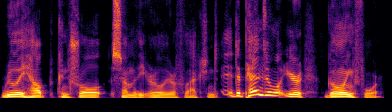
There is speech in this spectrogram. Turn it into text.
really helped control some of the early reflections. It depends on what you're going for.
